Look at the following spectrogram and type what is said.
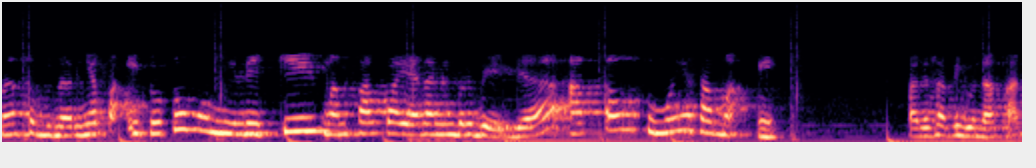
Nah sebenarnya Pak itu tuh memiliki manfaat pelayanan yang berbeda atau semuanya sama nih pada saat digunakan?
